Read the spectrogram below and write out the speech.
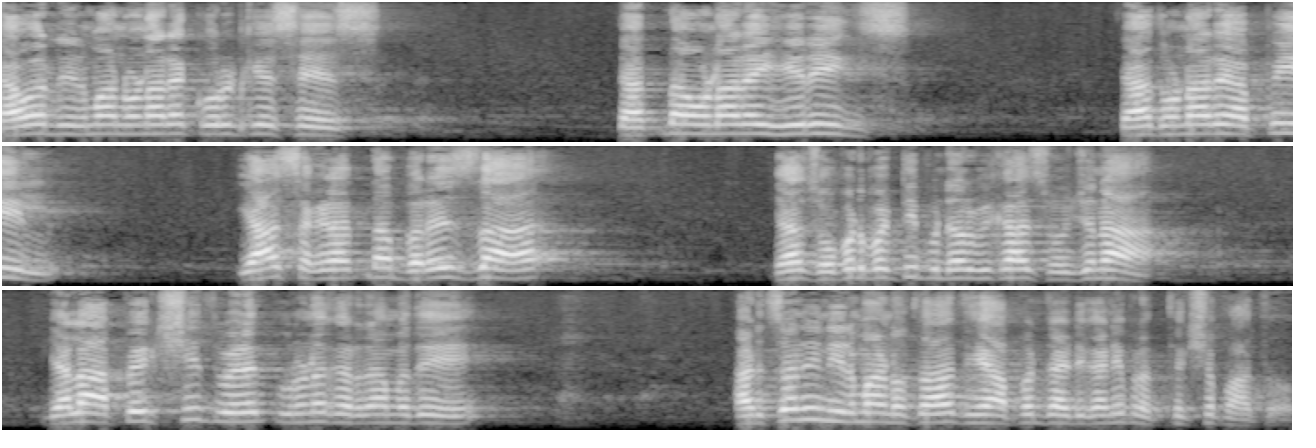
त्यावर निर्माण होणाऱ्या कोर्ट केसेस त्यातनं होणारे हिअरिंग्स त्यात होणारे अपील या सगळ्यातनं बरेचदा या झोपडपट्टी पुनर्विकास योजना याला अपेक्षित वेळेत पूर्ण करण्यामध्ये अडचणी निर्माण होतात हे आपण त्या ठिकाणी प्रत्यक्ष पाहतो.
